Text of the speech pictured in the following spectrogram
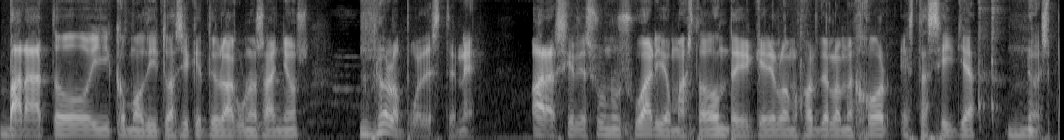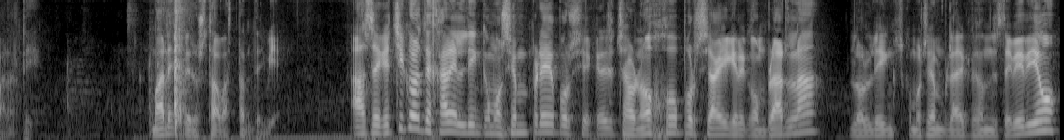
barato y comodito, así que te dura algunos años, no lo puedes tener. Ahora, si eres un usuario mastodonte que quiere lo mejor de lo mejor, esta silla no es para ti. ¿Vale? Pero está bastante bien. Así que chicos, dejaré el link como siempre por si queréis echar un ojo, por si alguien quiere comprarla. Los links como siempre en la descripción de este vídeo.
